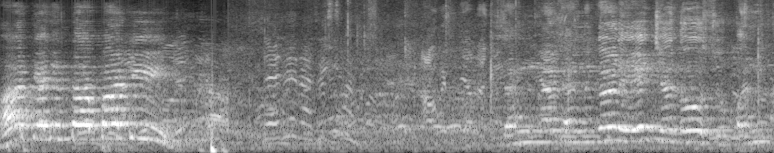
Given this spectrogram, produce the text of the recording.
भारतीय जनता पार्टी। संगठन चलो सुपंथ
